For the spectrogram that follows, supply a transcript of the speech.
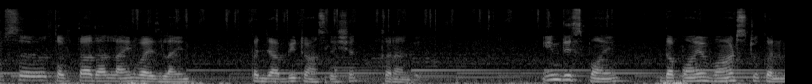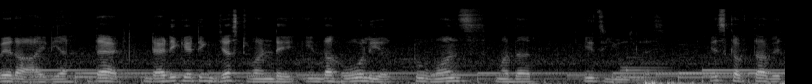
ਉਸ ਕਵਿਤਾ ਦਾ line wise line Punjabi translation ਕਰਾਂਗੇ। In this poem the poem wants to convey the idea that dedicating just one day in the whole year to one's mother is useless ਇਸ ਕਵਿਤਾ ਵਿੱਚ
